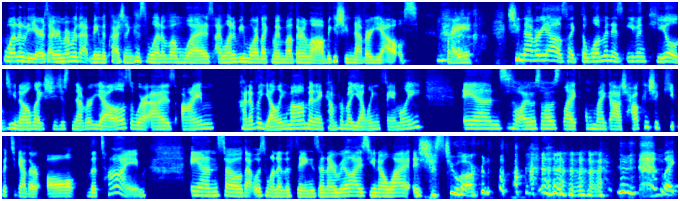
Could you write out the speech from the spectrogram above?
one of the years, I remember that being the question because one of them was, I want to be more like my mother in law because she never yells, right? she never yells. Like the woman is even keeled, you know, like she just never yells. Whereas I'm kind of a yelling mom and I come from a yelling family. And so I was always like, oh my gosh, how can she keep it together all the time? And so that was one of the things. And I realized, you know what? It's just too hard. like,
